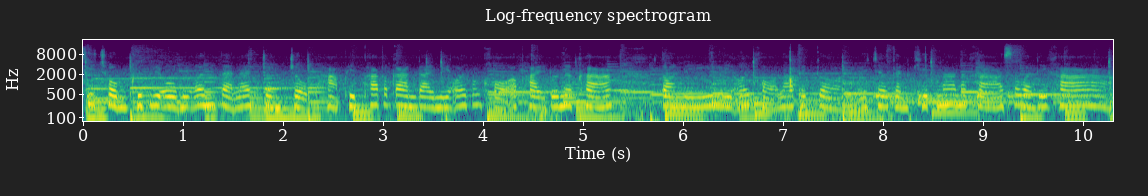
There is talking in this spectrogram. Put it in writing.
ที่ชมคลิปวิดีโอมีอ้อยตั้งแต่แรกจนจบ หากผิดพลาดประการใดมีอ้อยต้องขออภัยด้วยนะคะ ตอนนี้มีอ้อยขอลาไปก่อนไว้เจอกันคลิปหน้านะคะ สวัสดีค่ะ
